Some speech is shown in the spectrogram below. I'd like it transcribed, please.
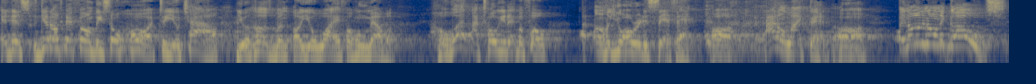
and then get off that phone be so hard to your child, your husband, or your wife, or whomever. What? I told you that before. Uh, you already said that. Uh, I don't like that. Uh, and on and on it goes.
